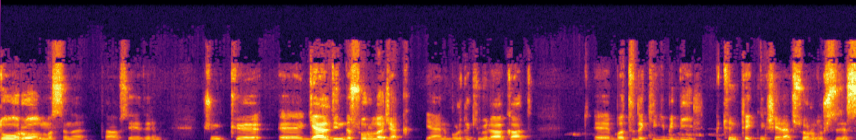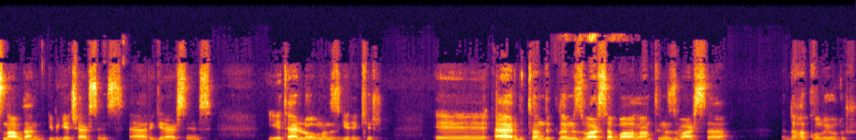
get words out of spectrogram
Doğru olmasını tavsiye ederim. Çünkü e, geldiğinde sorulacak. Yani buradaki mülakat e, batıdaki gibi değil. Bütün teknik şeyler sorulur size. Sınavdan gibi geçerseniz eğer girerseniz. Yeterli olmanız gerekir. E, eğer bir tanıdıklarınız varsa, bağlantınız varsa daha kolay olur.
